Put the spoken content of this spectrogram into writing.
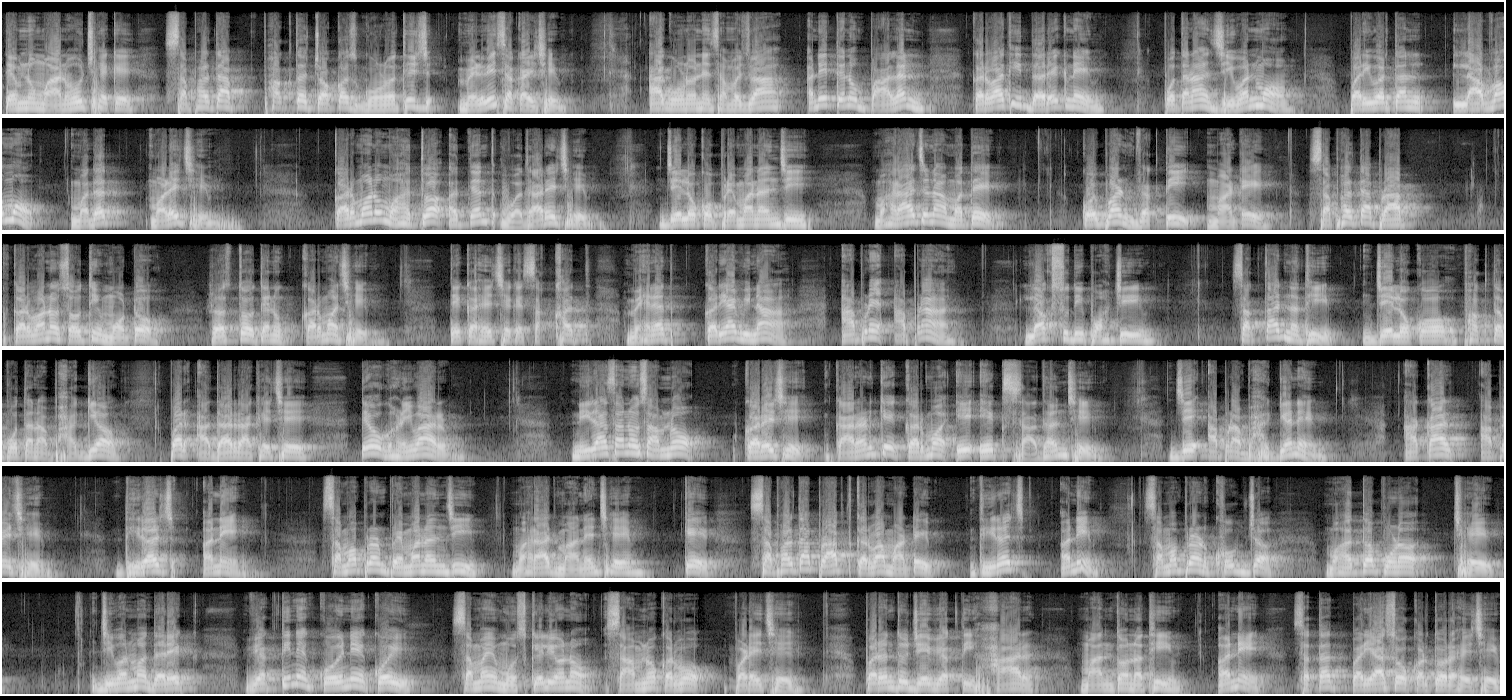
તેમનું માનવું છે કે સફળતા ફક્ત ચોક્કસ ગુણોથી જ મેળવી શકાય છે. આ ગુણોને સમજવા અને તેનું પાલન કરવાથી દરેકને પોતાના જીવનમાં પરિવર્તન લાવવામાં મદદ મળે છે. કર્મનું મહત્ત્વ અત્યંત વધારે છે. જે લોકો પ્રેમાનંદજી મહારાજના મતે કોઈપણ વ્યક્તિ માટે સફળતા પ્રાપ્ત કરવાનો સૌથી મોટો રસ્તો તેનું કર્મ છે. તે કહે છે કે સખત મહેનત કર્યા વિના આપણે આપણા લક્ષ સુધી પહોંચી શકતા જ નથી. જે લોકો ફક્ત પોતાના ભાગ્ય પર આધાર રાખે છે, તેઓ ઘણીવાર નિરાશાનો સામનો કરે છે, કારણ કે કર્મ એ એક સાધન છે જે આપણા ભાગ્યને આકાર આપે છે. ધીરજ અને સમર્પણ પ્રેમાનંદજી મહારાજ માને છે કે સફળતા પ્રાપ્ત કરવા માટે ધીરજ અને સમર્પણ ખૂબ જ મહત્ત્વપૂર્ણ છે. જીવનમાં દરેક વ્યક્તિને કોઈને કોઈ સમયે મુશ્કેલીઓનો સામનો કરવો પડે છે. પરંતુ જે વ્યક્તિ હાર માનતો નથી અને સતત પ્રયાસો કરતો રહે છે.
